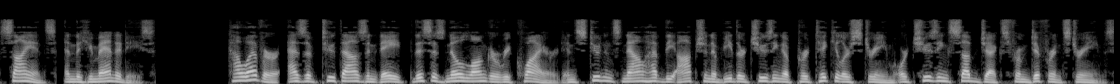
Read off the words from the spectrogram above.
science, and the humanities. However, as of 2008 this is no longer required and students now have the option of either choosing a particular stream or choosing subjects from different streams.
